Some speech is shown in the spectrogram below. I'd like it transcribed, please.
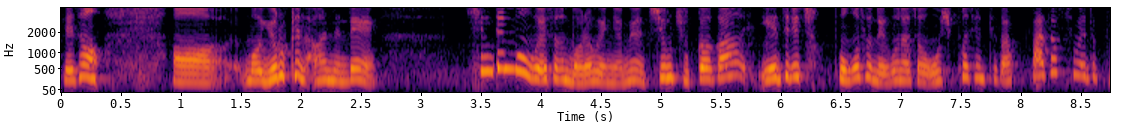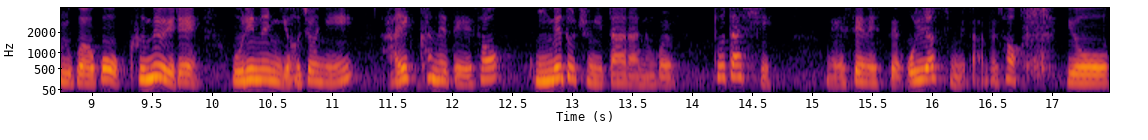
그래서 어 뭐 이렇게 나왔는데 힌덴버그에서는 뭐라고 했냐면 지금 주가가 얘들이 첫 보고서 내고 나서 50%가 빠졌음에도 불구하고 금요일에 우리는 여전히 아이칸에 대해서 공매도 중이다라는 걸 또다시 네, SNS에 올렸습니다. 그래서 요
